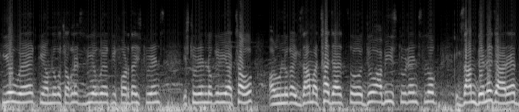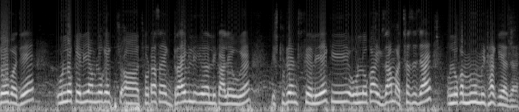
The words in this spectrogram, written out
किए हुए हैं कि हम लोग को चॉकलेट्स दिए हुए हैं कि फॉर द स्टूडेंट्स स्टूडेंट लोग के लिए अच्छा हो और उन लोग का एग्ज़ाम अच्छा जाए। तो जो अभी स्टूडेंट्स लोग एग्ज़ाम देने जा रहे हैं दो बजे, उन लोग के लिए हम लोग एक छोटा सा एक ड्राइव निकाले हुए हैं। स्टूडेंट्स के लिए कि उन लोग का एग्ज़ाम अच्छे से जाए, उन लोग का मुँह मीठा किया जाए।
